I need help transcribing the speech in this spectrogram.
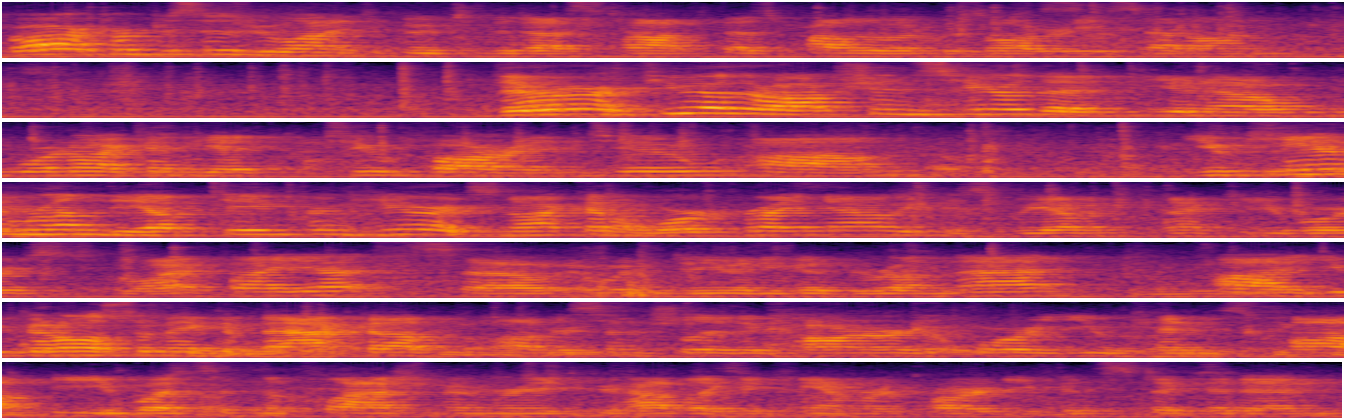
for our purposes, we want it to boot to the desktop. That's probably what it was already set on. There are a few other options here that, you know, we're not going to get too far into. Um, you can run the update from here. It's not going to work right now because we haven't connected your boards to the Wi-Fi yet, so it wouldn't do you any good to run that. Uh, you can also make a backup of essentially the card, or you can copy what's in the flash memory. If you have like a camera card, you could stick it in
